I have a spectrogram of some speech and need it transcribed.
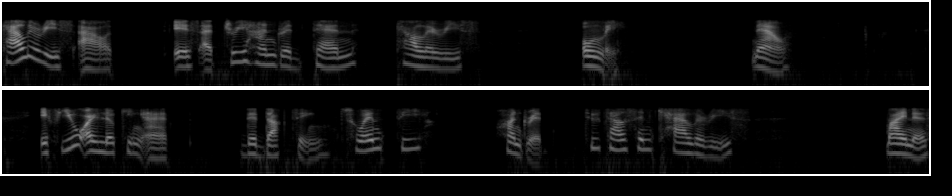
calories out is at 310 calories only. Now, if you are looking at deducting 2000, 2000 calories minus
